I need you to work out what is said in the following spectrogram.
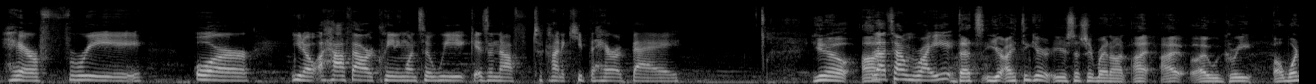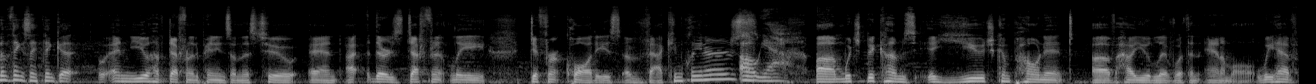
hair free or. You know, a half hour cleaning once a week is enough to kind of keep the hair at bay. You know, uh, Does that sound right? That's you're. I think you're you're essentially right on. I I, I would agree. Uh, one of the things I think, uh, and you have definite opinions on this too. And I, there's definitely different qualities of vacuum cleaners. Oh, yeah. um, which becomes a huge component of how you live with an animal. We have.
